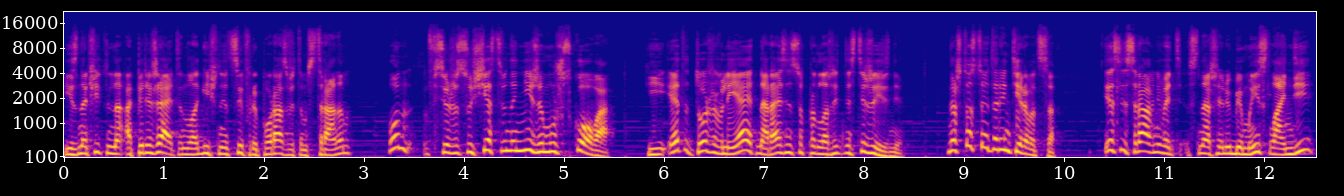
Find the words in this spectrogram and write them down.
и значительно опережает аналогичные цифры по развитым странам, он все же существенно ниже мужского, и это тоже влияет на разницу в продолжительности жизни. На что стоит ориентироваться? Если сравнивать с нашей любимой Исландией,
